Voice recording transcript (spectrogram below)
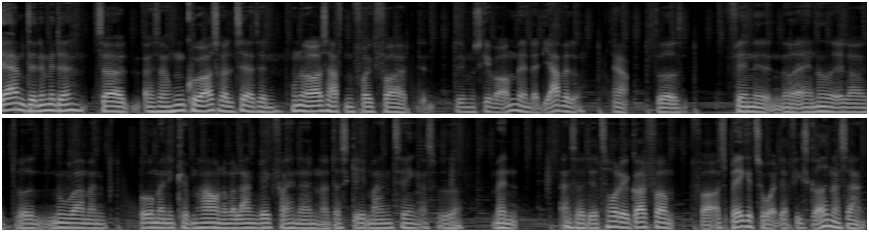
Ja, men det er nemlig det. Så altså, hun kunne også relatere til den. Hun havde også haft en frygt for, at det måske var omvendt, at jeg ville Ja. du ved, finde noget andet. Eller du ved, nu var man, boede man i København og var langt væk fra hinanden, og der skete mange ting osv. Men altså, jeg tror, det er godt for, for os begge to, at jeg fik skrevet den her sang.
